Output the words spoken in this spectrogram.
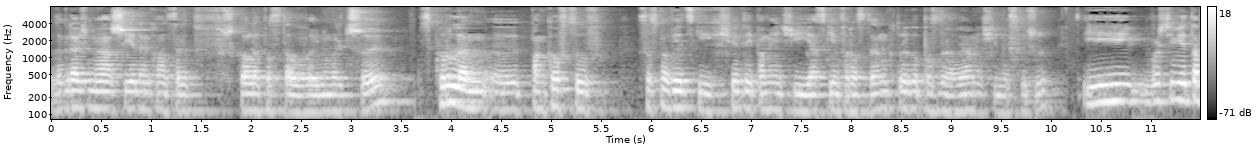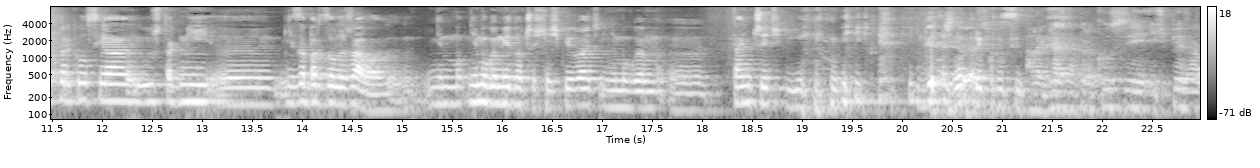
Zagraliśmy aż jeden koncert w szkole podstawowej numer 3 z królem y, punkowców sosnowieckich świętej pamięci Jackiem Frostem, którego pozdrawiam, jeśli mnie słyszy. I właściwie ta perkusja już tak mi y, nie za bardzo leżała. Nie, nie mogłem jednocześnie śpiewać i nie mogłem y, tańczyć i, i, i grać na perkusji. Ale grać na perkusji i śpiewać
